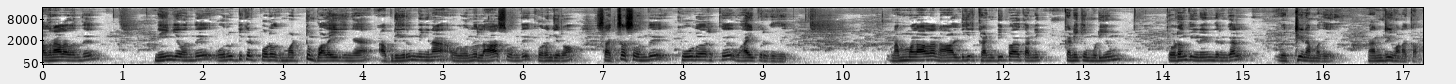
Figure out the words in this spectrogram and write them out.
அதனால் வந்து நீங்கள் வந்து ஒரு டிக்கெட் போடுறதுக்கு மட்டும் பழகிக்கிங்க. அப்படி இருந்தீங்கன்னா உங்களுக்கு வந்து லாஸ் வந்து குறைஞ்சிரும். சக்ஸஸ் வந்து கூடுறதுக்கு வாய்ப்பு இருக்குது. நம்மளால் நாலு டிக்கெட் கண்டிப்பாக கணி கணிக்க முடியும். தொடர்ந்து இணைந்திருங்கள். வெற்றி நமதே. நன்றி வணக்கம்.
